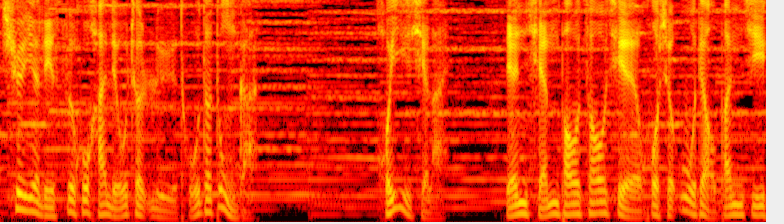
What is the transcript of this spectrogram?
血液里似乎还留着旅途的动感。回忆起来，连钱包遭窃或是误掉班机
